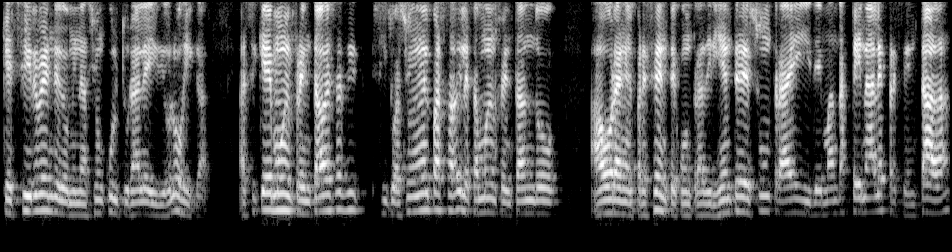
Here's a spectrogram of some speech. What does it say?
que sirven de dominación cultural e ideológica. Así que hemos enfrentado esa situación en el pasado y la estamos enfrentando ahora en el presente. Contra dirigentes de Suntra y demandas penales presentadas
